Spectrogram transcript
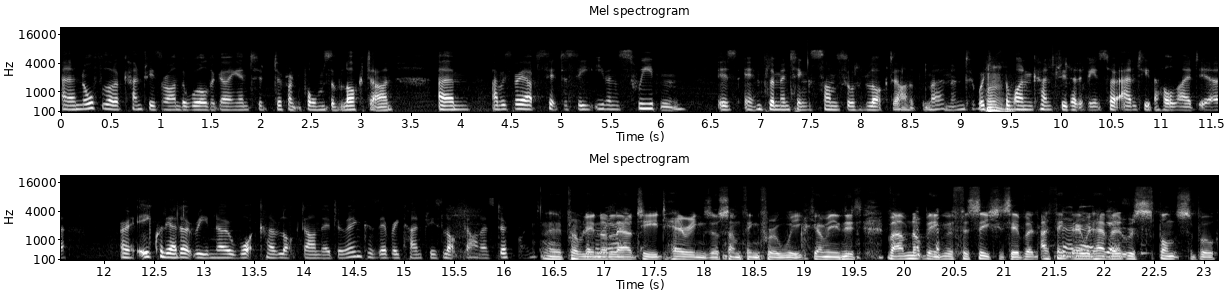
And an awful lot of countries around the world are going into different forms of lockdown. Um, I was very upset to see even Sweden is implementing some sort of lockdown at the moment, which mm. is the hmm. one country that had been so anti the whole idea or equally, I don't really know what kind of lockdown they're doing because every country's lockdown is different. They're probably not allowed to eat herrings or something for a week. I mean, I'm not being facetious here, but I think no, they would have yes. a responsible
